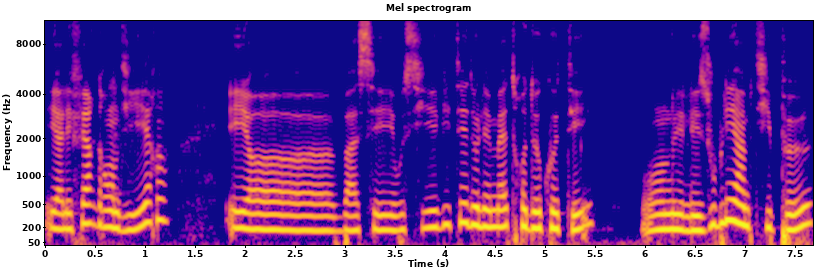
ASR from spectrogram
et à les faire grandir. Et euh, bah, c'est aussi éviter de les mettre de côté. On les oublie un petit peu.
